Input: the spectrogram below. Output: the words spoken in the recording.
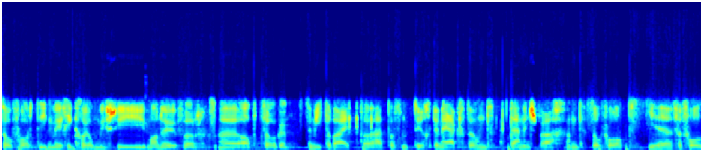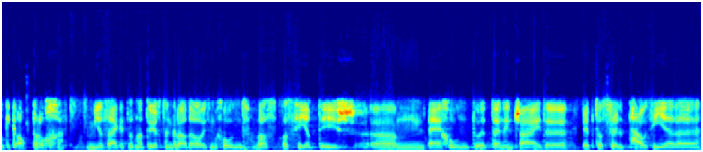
sofort irgendwelche komische Manöver äh, abgezogen. Der Mitarbeiter hat das natürlich bemerkt und dementsprechend sofort die Verfolgung abgebrochen. Wir sagen das natürlich dann gerade an unserem Kunden, was passiert ist. Ähm, der Kunde tut dann entscheiden, ob das soll pausieren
